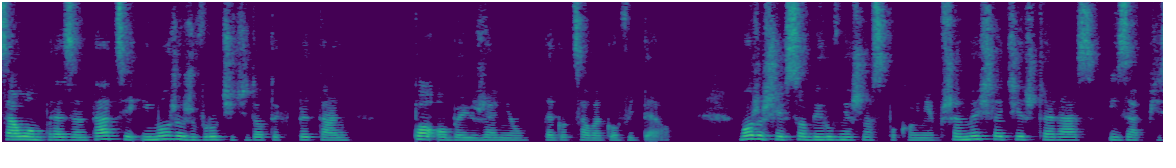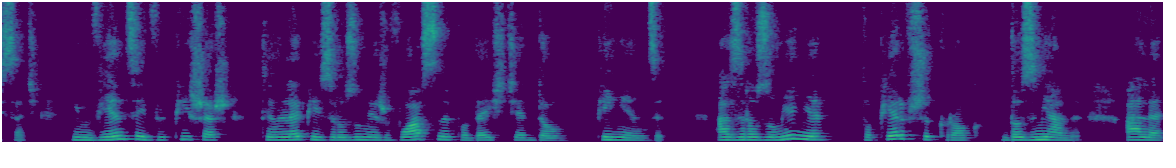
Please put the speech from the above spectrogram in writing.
całą prezentację i możesz wrócić do tych pytań po obejrzeniu tego całego wideo. Możesz je sobie również na spokojnie przemyśleć jeszcze raz i zapisać. Im więcej wypiszesz, tym lepiej zrozumiesz własne podejście do pieniędzy. A zrozumienie to pierwszy krok do zmiany, ale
